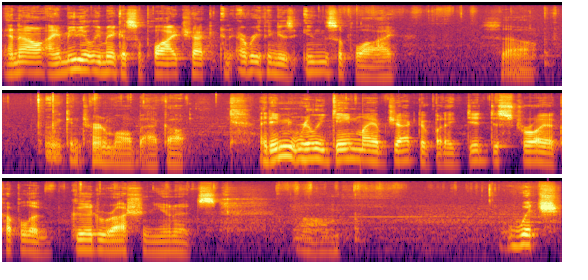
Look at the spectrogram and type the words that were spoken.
and now I immediately make a supply check and everything is in supply. So I can turn them all back up. I didn't really gain my objective, but I did destroy a couple of good Russian units. Um, which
